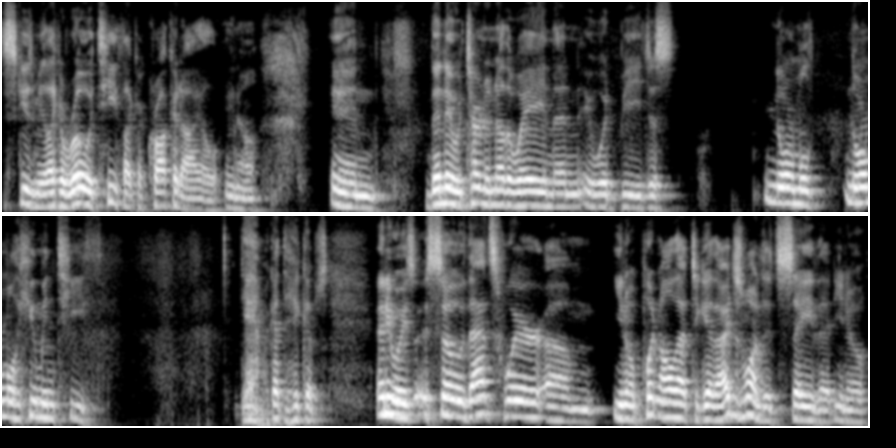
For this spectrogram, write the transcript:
excuse me, like a row of teeth, like a crocodile, you know. And then they would turn another way, and then it would be just normal, normal human teeth. Damn, I got the hiccups. Anyways, so that's where um, you know putting all that together. I just wanted to say that you know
